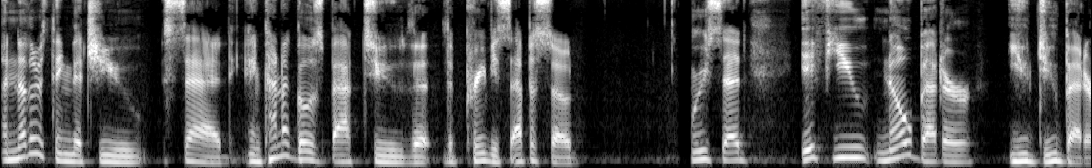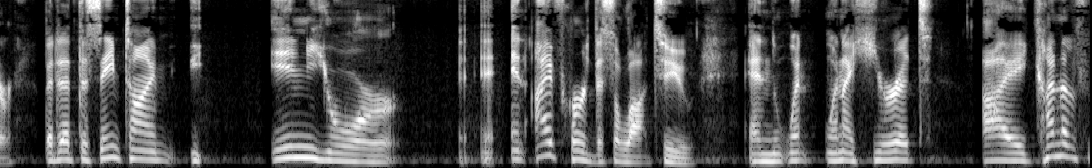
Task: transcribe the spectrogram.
another thing that you said, and kind of goes back to the, the previous episode, where you said, if you know better, you do better. But at the same time, in your and I've heard this a lot too. And when when I hear it, I kind of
